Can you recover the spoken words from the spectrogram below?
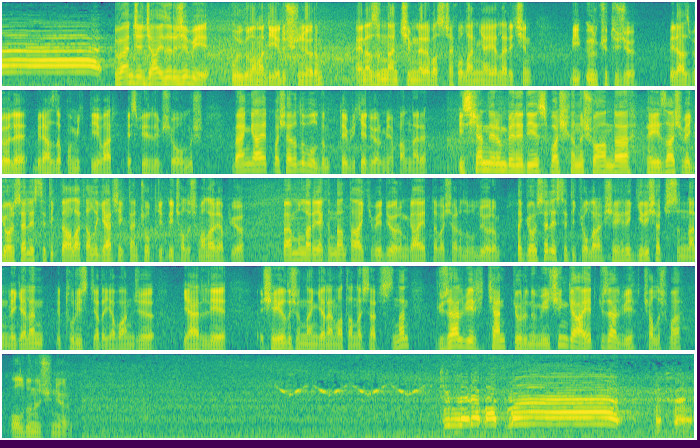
Bence caydırıcı bir uygulama diye düşünüyorum. En azından çimlere basacak olan yayalar için bir ürkütücü, biraz böyle biraz da komikliği var. Esprili bir şey olmuş. Ben gayet başarılı buldum. Tebrik ediyorum yapanları. İskenderun Belediyesi Başkanı şu anda peyzaj ve görsel estetikle alakalı gerçekten çok ciddi çalışmalar yapıyor. Ben bunları yakından takip ediyorum. Gayet de başarılı buluyorum. Görsel estetik olarak şehre giriş açısından ve gelen e, turist ya da yabancı, yerli, e, şehir dışından gelen vatandaşlar açısından güzel bir kent görünümü için gayet güzel bir çalışma olduğunu düşünüyorum. Çimlere basma. Lütfen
